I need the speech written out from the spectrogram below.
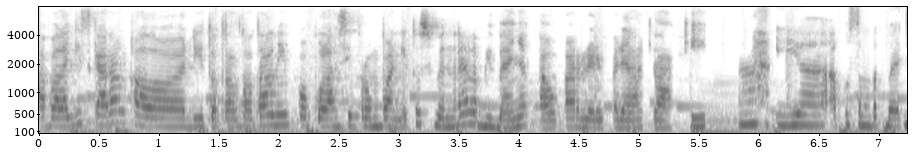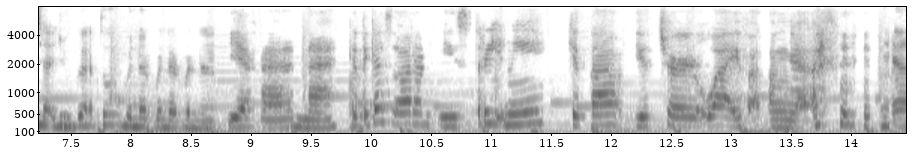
Apalagi sekarang kalau di total-total nih populasi perempuan itu sebenarnya lebih banyak tahu Kak daripada laki-laki. Ah iya, aku sempat baca juga tuh bener-bener bener. Iya kan? Nah, ketika seorang istri nih, kita future wife atau enggak? Ya,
